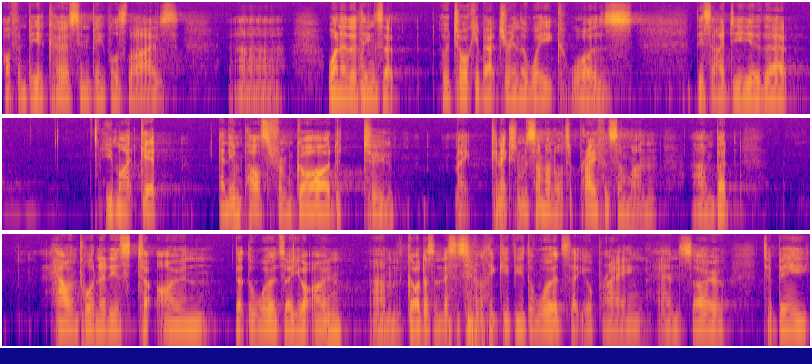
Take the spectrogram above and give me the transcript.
often be a curse in people's lives. Uh, one of the things that we were talking about during the week was this idea that you might get an impulse from God to make connection with someone or to pray for someone, um, but how important it is to own that the words are your own. Um, God doesn't necessarily give you the words that you're praying, and so to be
